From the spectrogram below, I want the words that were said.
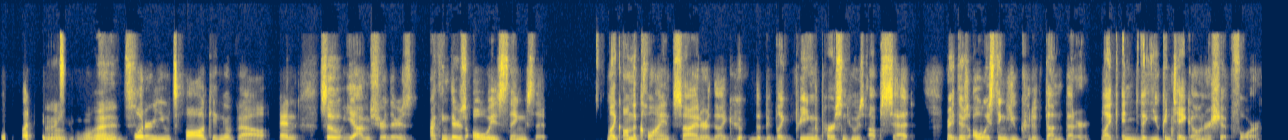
what? Like, what? What are you talking about? And so yeah, I'm sure there's I think there's always things that like on the client side or the, like who the, like being the person who's upset, right? There's always things you could have done better, like and that you can take ownership for.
